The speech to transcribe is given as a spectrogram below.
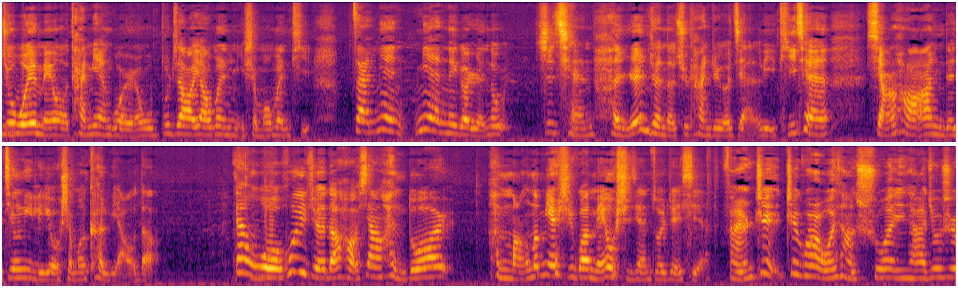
就我也没有太面过人，我不知道要问你什么问题。在面面那个人的之前，很认真的去看这个简历，提前想好啊，你的经历里有什么可聊的。但我会觉得好像很多很忙的面试官没有时间做这些。反正这这块儿我想说一下，就是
